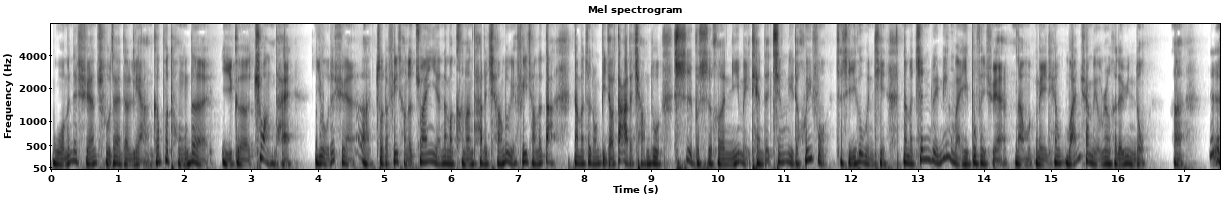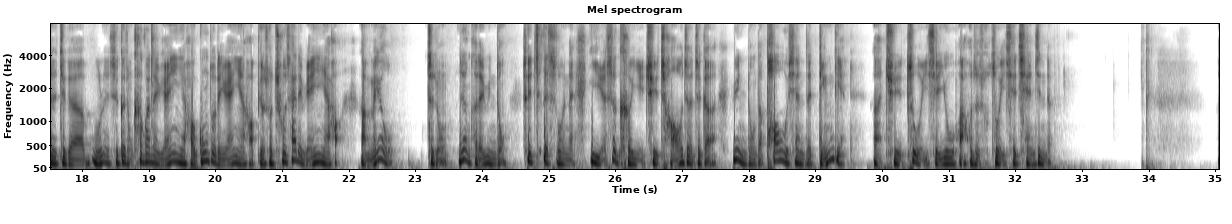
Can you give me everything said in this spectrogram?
我们的学员处在的两个不同的一个状态。有的学员啊做的非常的专业，那么可能他的强度也非常的大。那么这种比较大的强度适不适合你每天的精力的恢复，这是一个问题。那么针对另外一部分学员，那么每天完全没有任何的运动啊。呃，这个无论是各种客观的原因也好，工作的原因也好，比如说出差的原因也好，啊，没有这种任何的运动，所以这个时候呢，也是可以去朝着这个运动的抛物线的顶点啊去做一些优化，或者说做一些前进的。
